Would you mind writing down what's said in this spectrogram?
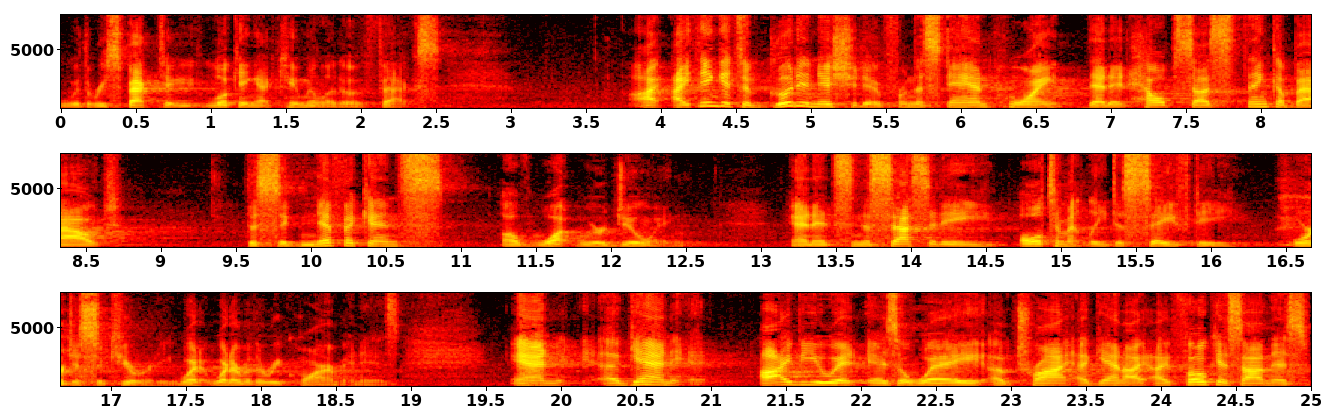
with respect to looking at cumulative effects. I, I think it's a good initiative from the standpoint that it helps us think about the significance of what we're doing and its necessity ultimately to safety or to security, whatever the requirement is. And again, I view it as a way of trying, again, I, I, focus on this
